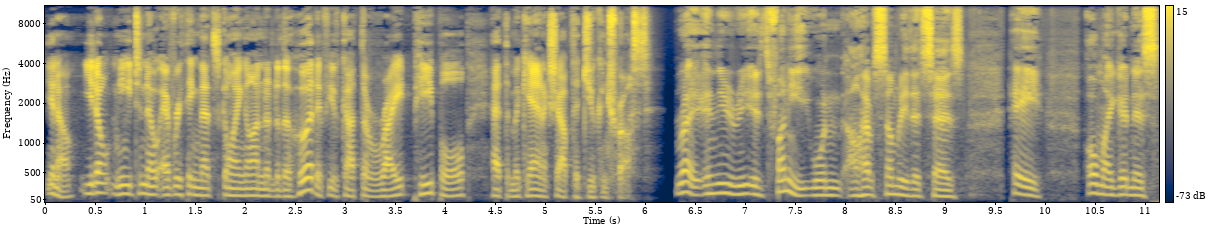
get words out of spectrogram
you know, you don't need to know everything that's going on under the hood if you've got the right people at the mechanic shop that you can trust. Right. And you, it's funny when I'll have somebody that says, Hey, oh my goodness,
